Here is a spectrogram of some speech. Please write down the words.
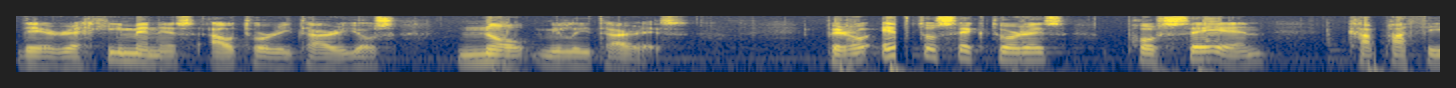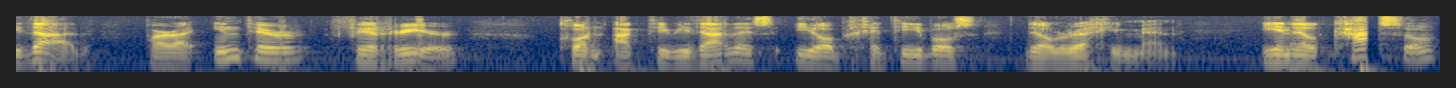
de regímenes autoritarios no militares. Pero estos sectores poseen capacidad para interferir con actividades y objetivos del régimen. Y en el caso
